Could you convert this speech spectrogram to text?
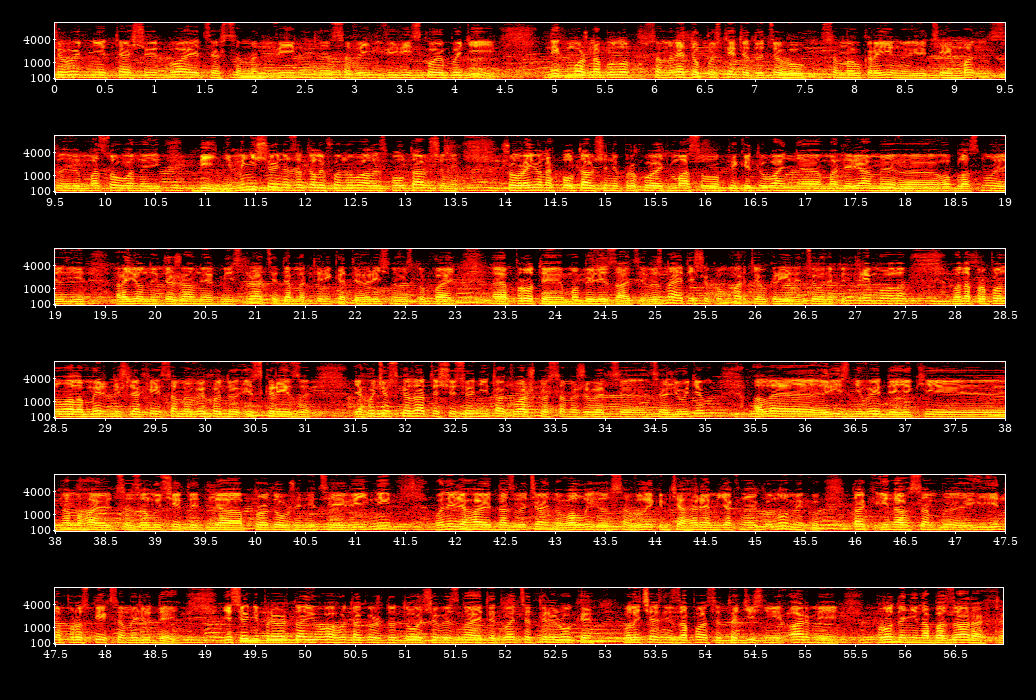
сьогодні те, що відбувається, саме війна, військові події, них можна було б саме не допустити до цього саме Україну і цієї масованої бійні. Мені щойно зателефонували з Полтавщини, що в районах Полтавщини проходять масово пікетування матерями е, обласної і районної державної адміністрації, де матері категорично виступають е, проти мобілізації. Ви знаєте, що Компартія України цього не підтримувала. Вона пропонувала мирні шляхи саме виходу із кризи. Я хочу сказати, що сьогодні і так важко саме живеться це людям, але різні види, які намагаються залучити для продовження цієї війни, вони лягають надзвичайно великим тягарем як на економіку, так і на сам і на простих саме людей. Я сьогодні привертаю увагу також до того, що ви знаєте, 23 роки величезні запаси тодішньої армії продані на базарах е,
